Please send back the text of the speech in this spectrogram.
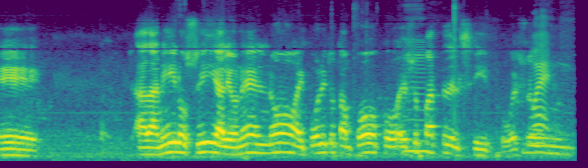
eh, a Danilo sí, a Leonel no, a Hipólito tampoco. Eso es mm. parte del circo. Eso es, un,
